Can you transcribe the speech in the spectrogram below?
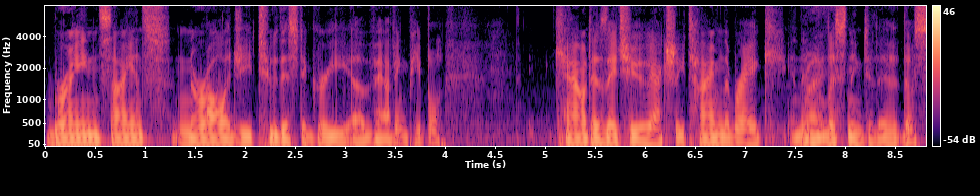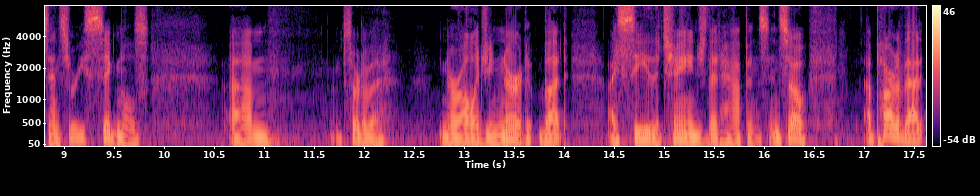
brain science, neurology to this degree of having people count as they chew, actually time the break, and then Right. listening to the those sensory signals. Um, I'm sort of a neurology nerd, but I see the change that happens, and so a part of that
